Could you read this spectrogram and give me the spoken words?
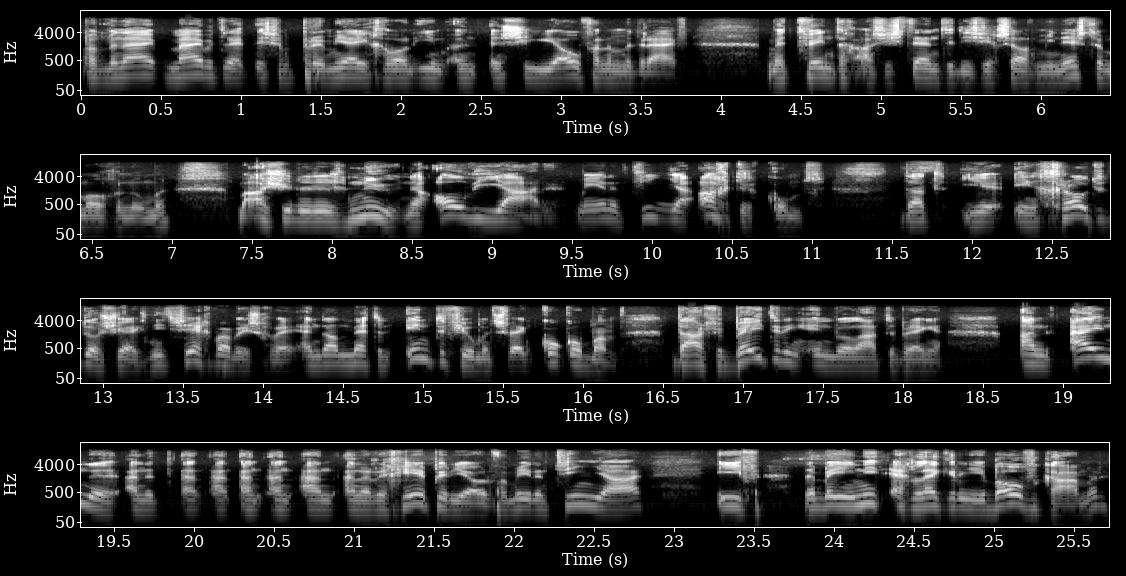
Wat mij, mij betreft is een premier gewoon een, een CEO van een bedrijf met twintig assistenten die zichzelf minister mogen noemen. Maar als je er dus nu, na al die jaren, meer dan tien jaar achter komt, dat je in grote dossiers niet zichtbaar is geweest en dan met een interview met Sven Kokkelman daar verbetering in wil laten brengen aan het einde, aan, het, aan, aan, aan, aan een regeerperiode van meer dan tien jaar, Yves, dan ben je niet echt lekker in je bovenkamer.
